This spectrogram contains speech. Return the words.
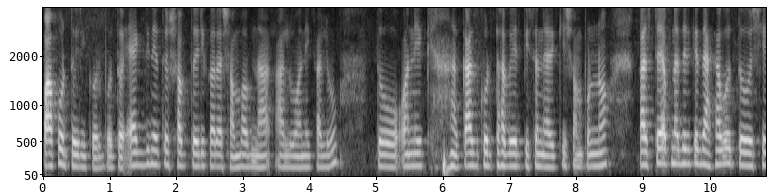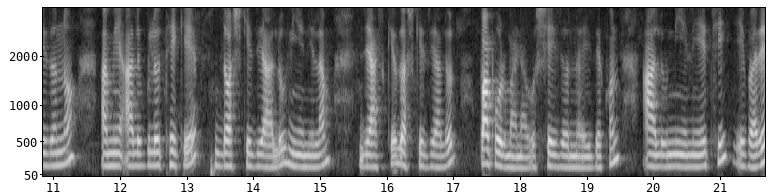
পাঁপড় তৈরি করব। তো একদিনে তো সব তৈরি করা সম্ভব না, আলু, অনেক আলু। তো অনেক কাজ করতে হবে এর পিছনে আর কি সম্পূর্ণ কাজটাই আপনাদেরকে দেখাবো। তো সেই জন্য আমি আলুগুলো থেকে দশ কেজি আলু নিয়ে নিলাম যে আজকে দশ কেজি আলুর পাঁপড় বানাবো। সেই জন্য এই দেখুন আলু নিয়ে নিয়েছি, এবারে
